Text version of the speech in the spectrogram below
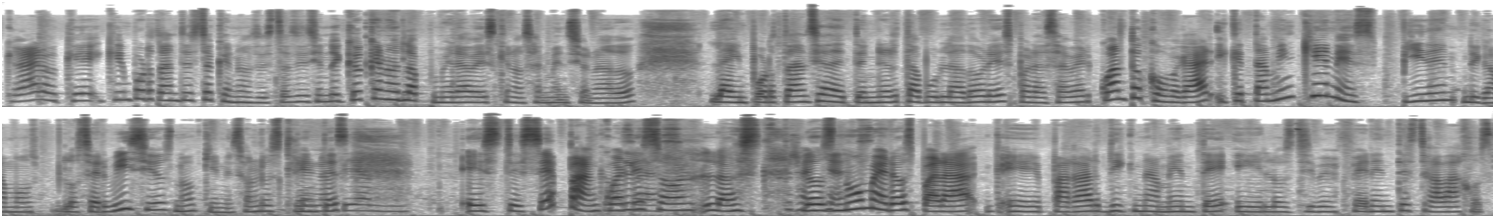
Claro, qué, qué importante esto que nos estás diciendo. Y creo que no es la primera vez que nos han mencionado la importancia de tener tabuladores para saber cuánto cobrar y que también quienes piden, digamos, los servicios, ¿no? Quienes son los clientes, este sepan cuáles son los, los números para eh, pagar dignamente eh, los diferentes trabajos.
